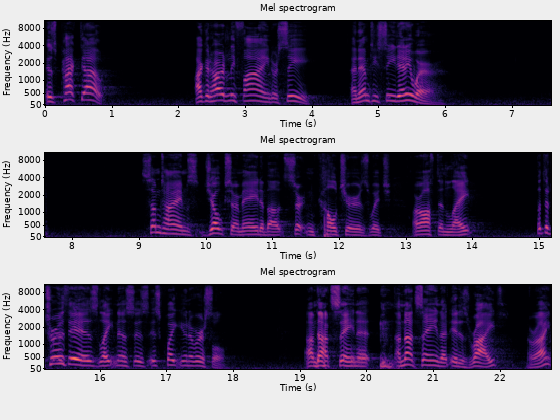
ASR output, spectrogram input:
is packed out. I could hardly find or see an empty seat anywhere. Sometimes jokes are made about certain cultures which are often late, but the truth is, lateness is, is quite universal. I'm not saying it, I'm not saying that it is right, all right?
